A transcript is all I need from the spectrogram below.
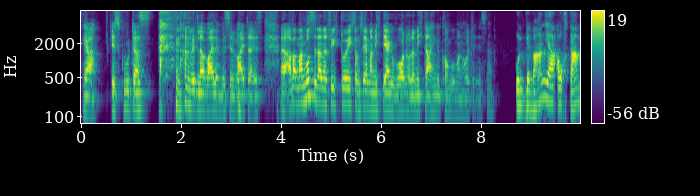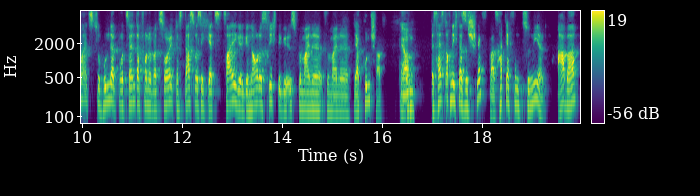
ja, ist gut, dass man mittlerweile ein bisschen weiter ist. Äh, aber man musste da natürlich durch, sonst wäre man nicht der geworden oder nicht dahin gekommen, wo man heute ist. Ne? Und wir waren ja auch damals zu 100 Prozent davon überzeugt, dass das, was ich jetzt zeige, genau das Richtige ist für meine, für meine ja, Kundschaft. Ja. Und das heißt auch nicht, dass es schlecht war. Es hat ja funktioniert. Aber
